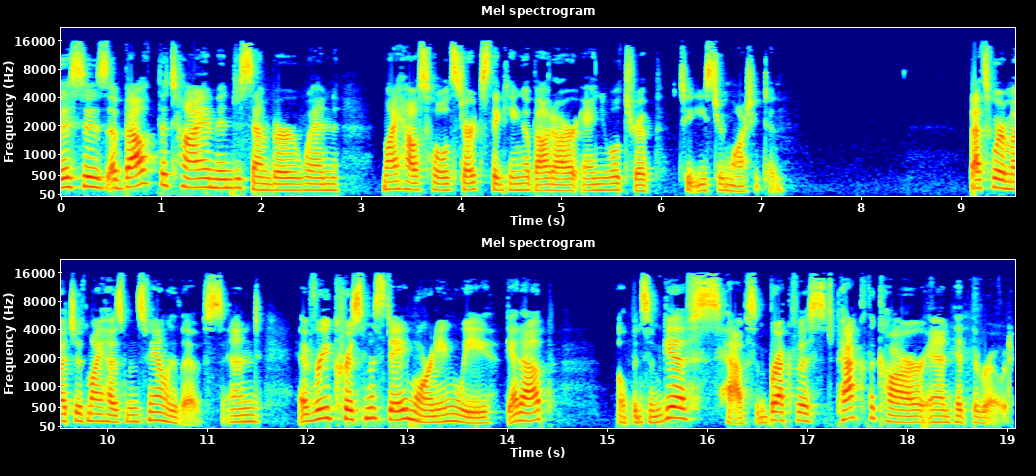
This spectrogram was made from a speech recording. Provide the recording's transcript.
this is about the time in December when my household starts thinking about our annual trip to Eastern Washington. That's where much of my husband's family lives, and every Christmas Day morning we get up, open some gifts, have some breakfast, pack the car, and hit the road.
